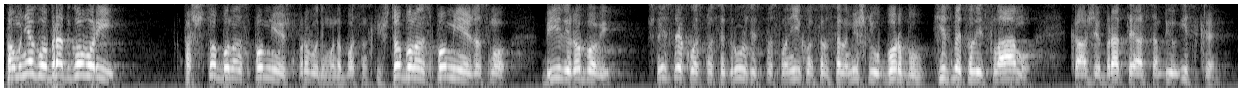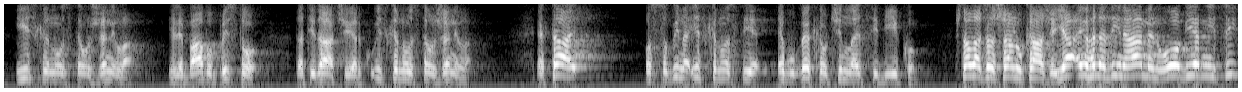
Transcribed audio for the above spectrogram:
Pa mu njegov brat govori, pa što bolan spominješ, provodimo na bosanski, što bolan spominješ da smo bili robovi? Što nisi rekao, smo se družili s poslanikom, sam se išli u borbu, izmetili islamu. Kaže, brate, ja sam bio iskren. Iskreno ste oženila. Jer je babo pristo da ti da čerku. Iskreno ste oženila. E ta osobina iskrenosti je Ebu Bekra učinila je sidikom. Šta Allah Đalšanu kaže? Ja, eho ladina amenu, o vjernici,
